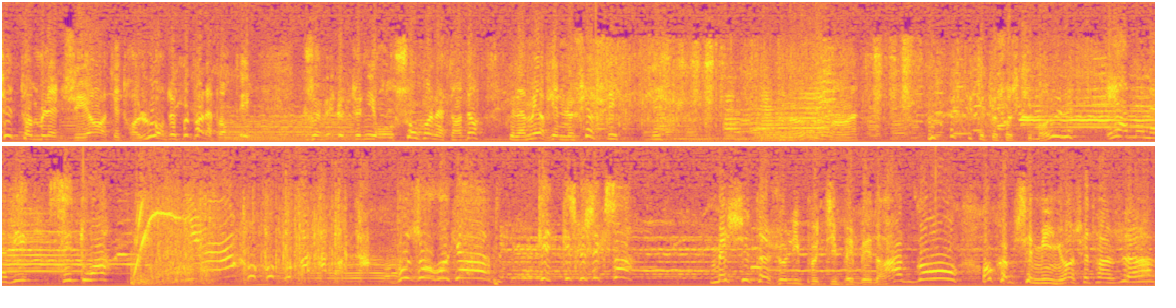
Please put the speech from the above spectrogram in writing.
Cette omelette géante est trop lourde, je ne peux pas la porter. Je vais le tenir au chaud en attendant que la mère vienne le chercher. C'est quelque chose qui brûle. Et à mon avis, c'est toi. Bozo, regarde Qu'est- Qu'est-ce que c'est que ça Mais c'est un joli petit bébé dragon. Oh, comme c'est mignon, cet âge-là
